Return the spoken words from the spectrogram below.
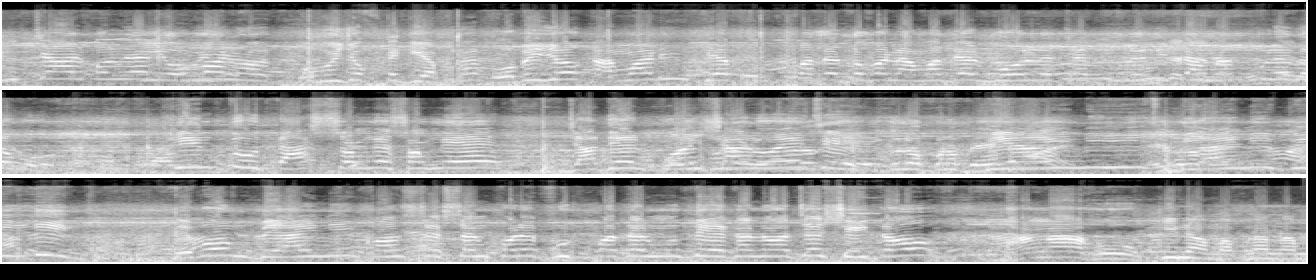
বিচার হলে সমান হবে। অভিযোগটা কি আপনার? অভিযোগ আমারই যে ফুটপাতের দোকান আমাদের বলেছে তুলে দিতে আমরা তুলে দেবো। কিন্তু তার সঙ্গে সঙ্গে যাদের পয়সা রয়েছে এগুলো কোনো বেআইনি নয়। বেআইনি বেআইনি বিল্ডিং এবং বেআইনি কনস্ট্রাকশন করে ফুটপাতের মধ্যে এখানে আছে সেইটাও ভাঙা হোক। কি নাম আপনার নাম?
